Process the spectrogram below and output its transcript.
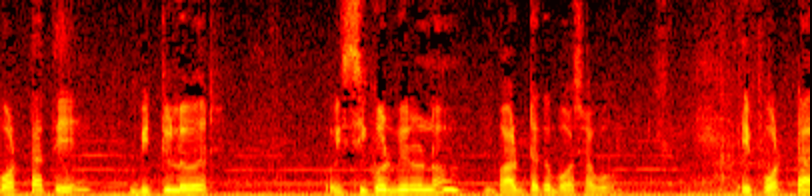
পটটাতে বিট্টুলোর ওই শিকড় বেরোনো বাল্বটাকে বসাবো। এই পটটা,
